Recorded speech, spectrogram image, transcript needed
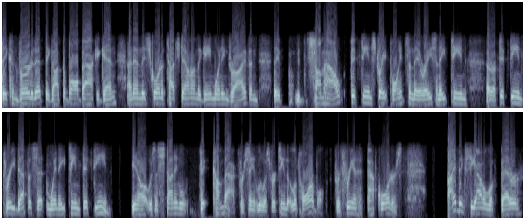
they converted it, they got the ball back again, and then they scored a touchdown on the game winning drive and they somehow 15 straight points and they erase an 18 or a 15-3 deficit and win 18-15. You know, it was a stunning comeback for St. Louis for a team that looked horrible for three and a half quarters. I think Seattle looked better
